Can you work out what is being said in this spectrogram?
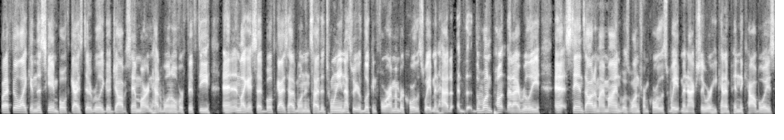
But I feel like in this this game, both guys did a really good job. Sam Martin had one over 50. And, and like I said, both guys had one inside the 20. And that's what you're looking for. I remember Corliss Waitman had the, the one punt that I really uh, stands out in my mind was one from Corliss Waitman, actually, where he kind of pinned the Cowboys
